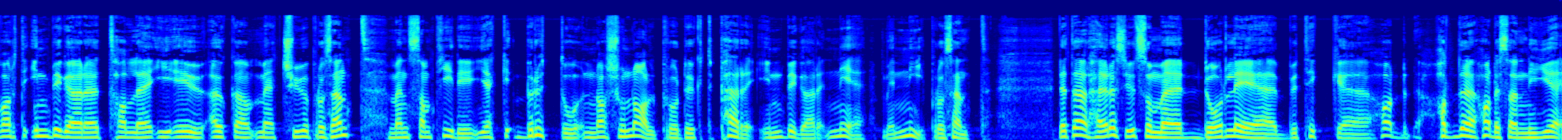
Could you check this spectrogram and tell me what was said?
ble innbyggertallet i EU økt med 20% men samtidig gikk brutto nasjonalprodukt per innbygger ned med 9 dette høres ut som dårlig butikk. Hadde, har disse nye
